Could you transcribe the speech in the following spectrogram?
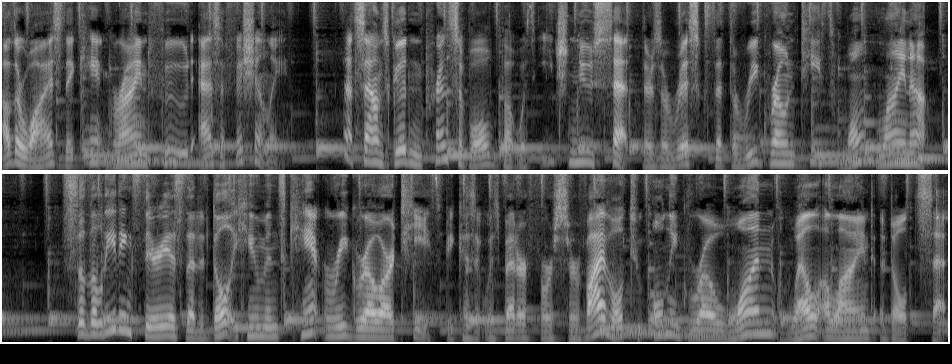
otherwise they can't grind food as efficiently. That sounds good in principle, but with each new set, there's a risk that the regrown teeth won't line up. So the leading theory is that adult humans can't regrow our teeth because it was better for survival to only grow one well-aligned adult set.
